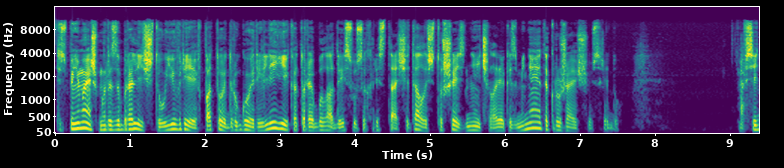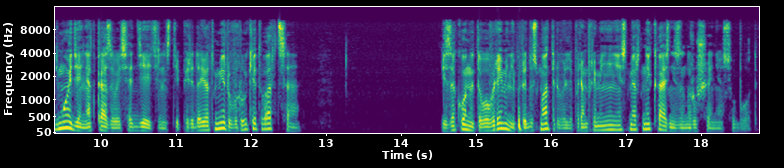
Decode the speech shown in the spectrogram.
То есть, понимаешь, мы разобрались, что у евреев по той другой религии, которая была до Иисуса Христа, считалось, что шесть дней человек изменяет окружающую среду. А в седьмой день, отказываясь от деятельности, передает мир в руки Творца. И законы того времени предусматривали прям применение смертной казни за нарушение субботы.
